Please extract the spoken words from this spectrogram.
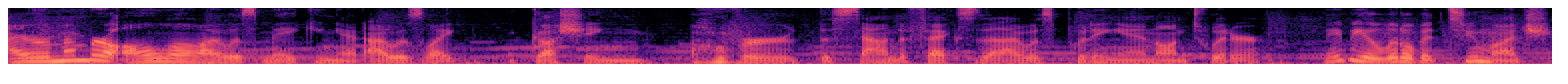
I remember all while I was making it, I was like gushing over the sound effects that I was putting in on Twitter. Maybe a little bit too much,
